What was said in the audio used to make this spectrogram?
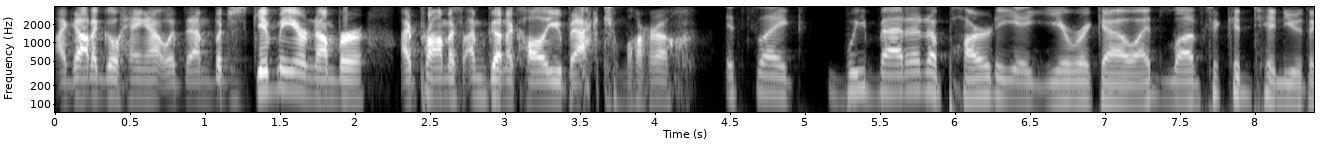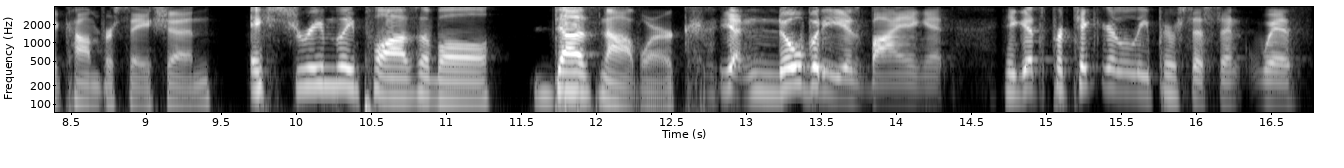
I got to go hang out with them, but just give me your number. I promise I'm to call you back tomorrow." It's like we met at a party a year ago. I'd love to continue the conversation. Extremely plausible. Does not work. yeah, nobody is buying it. He gets particularly persistent with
